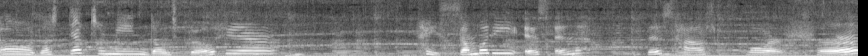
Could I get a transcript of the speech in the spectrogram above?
Oh, does that mean don't go here? Hey, somebody is in this house for sure.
